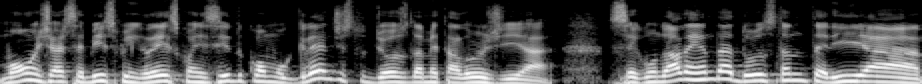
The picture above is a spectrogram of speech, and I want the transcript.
monge arcebispo inglês conhecido como grande estudioso da metalurgia. Segundo a lenda, Dunstan teria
